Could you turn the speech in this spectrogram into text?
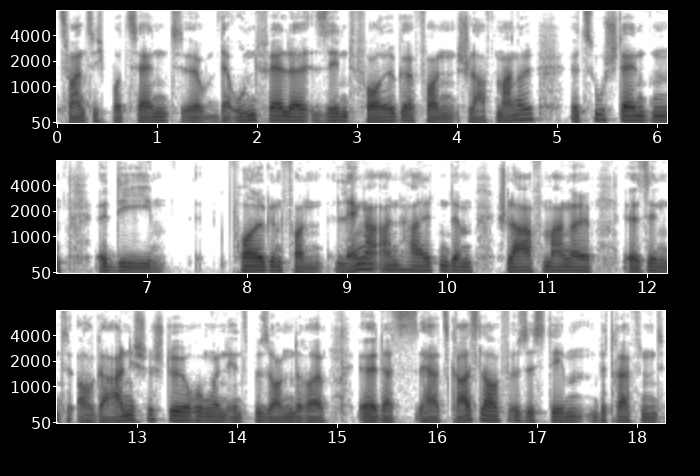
20 äh, Prozent der Unfälle sind Folge von Schlafmangelzuständen. Die Folgen von länger anhaltendem Schlafmangel äh, sind organische Störungen, insbesondere äh, das Herz-Kreislauf-System betreffend,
